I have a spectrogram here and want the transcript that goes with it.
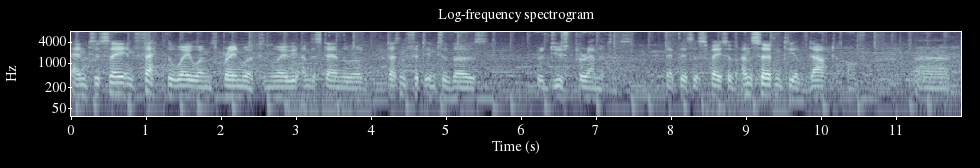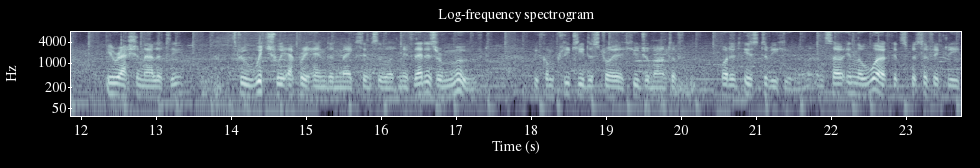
and to say, in fact, the way one's brain works and the way we understand the world doesn't fit into those reduced parameters. That there's a space of uncertainty, of doubt, of uh, irrationality through which we apprehend and make sense of the world. And if that is removed, we completely destroy a huge amount of what it is to be human. And so in the work, it's specifically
